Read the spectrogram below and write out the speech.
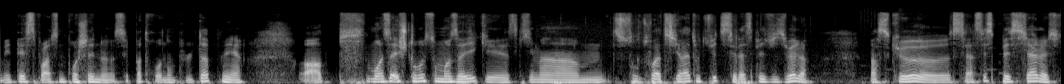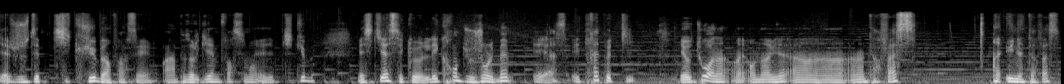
mes tests pour la semaine prochaine, euh, c'est pas trop non plus le top, mais euh, pff, Mosaïque, je suis tombé sur Mosaïque et ce qui m'a surtout attiré tout de suite, c'est l'aspect visuel. Parce que euh, c'est assez spécial, il y a juste des petits cubes, enfin c'est un puzzle game forcément, il y a des petits cubes, mais ce qu'il y a c'est que l'écran du jeu lui-même est, est très petit, et autour on a, on a une, un- un interface, une interface,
